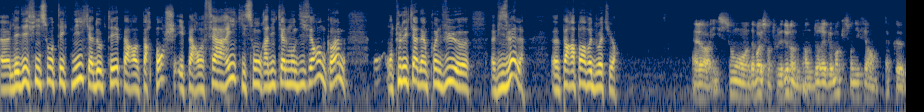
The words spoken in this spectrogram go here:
euh, les définitions techniques adoptées par, par Porsche et par Ferrari qui sont radicalement différentes quand même, en tous les cas d'un point de vue euh, visuel, euh, par rapport à votre voiture alors, ils sont d'abord, ils sont tous les deux dans, deux règlements qui sont différents. C'est-à-dire que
